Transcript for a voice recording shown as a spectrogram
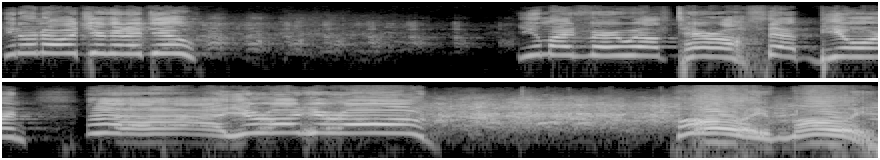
you don't know what you're going to do. You might very well tear off that Bjorn. Ah, you're on your own. Holy moly.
